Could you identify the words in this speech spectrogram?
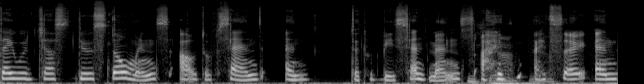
they would just do snowmans out of sand, and that would be sandmans, I'd, I'd say, and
